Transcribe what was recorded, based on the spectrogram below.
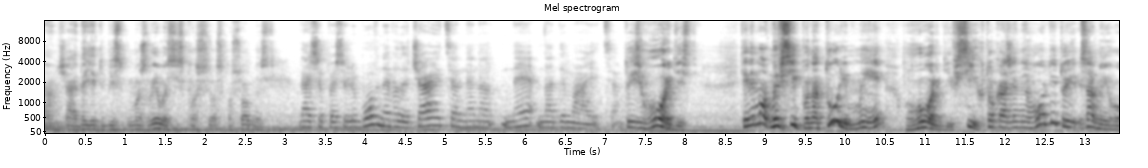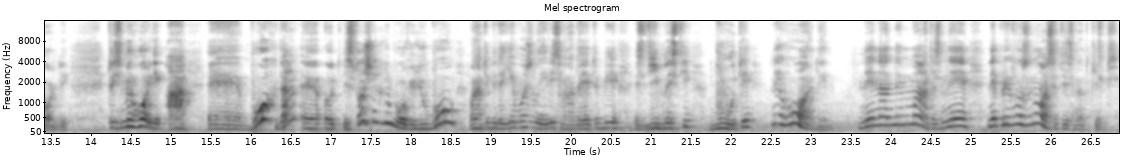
навчає, дає тобі можливості, способності. Далі пише: любов не величається, не, на, не надимається. Тобто гордість. Ти не мож... Ми всі по натурі, ми горді. Всі. Хто каже не гордий, той самий гордий. Тобто ми горді. А е, Бог, да, е, от істочник любові, любов, вона тобі дає можливість, вона дає тобі здібності бути не гордим, не надиматись, не, не привозноситись над кимось.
